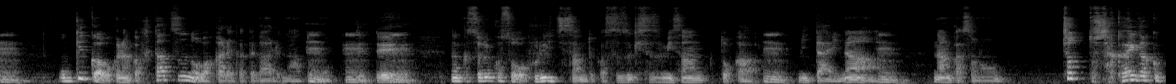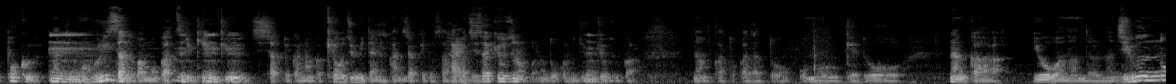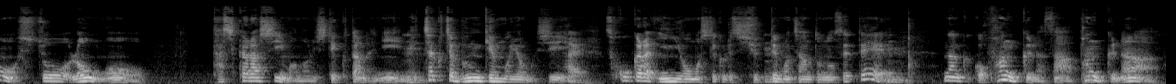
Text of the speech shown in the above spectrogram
大きくは僕なんか2つの分かれ方があるなと思ってて、うんうんなんかそれこそ古市さんとか鈴木すずみさんとかうん。みたいな、うん。なんかそのちょっと社会学っぽく、古市さんとかもがっつり研究者というかなんか教授みたいな感じだけどさ、はい。まあ実際教授なのかなどうかの准教授かなんかとかだと思うけどなんか要はなんだろうな自分の主張論を確からしいものにしていくためにうん。めちゃくちゃ文献も読むし、はい。そこから引用もしてくるし出典もちゃんと載せて、うん。なんかこうファンクなさパンクな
